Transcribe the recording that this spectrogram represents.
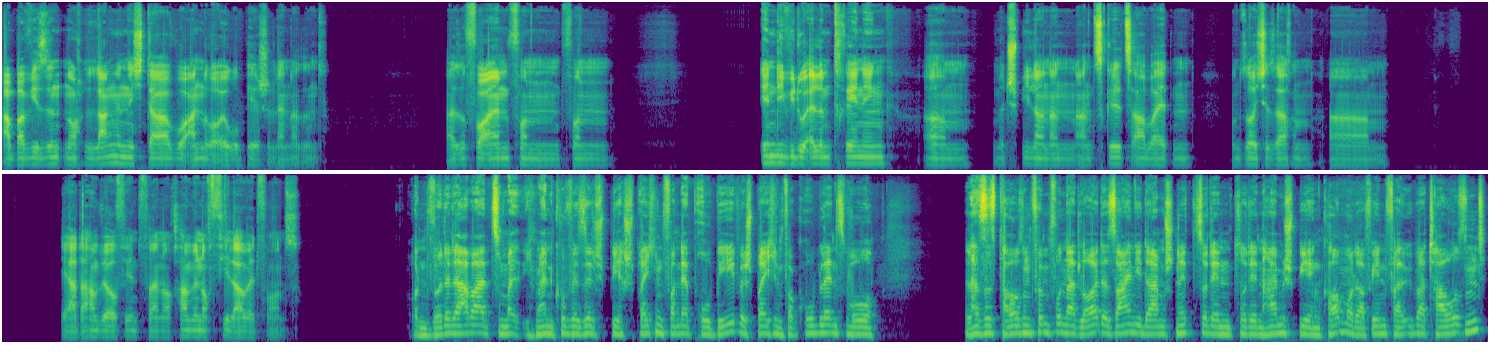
aber wir sind noch lange nicht da, wo andere europäische Länder sind. Also vor allem von, von individuellem Training, ähm, mit Spielern an, an Skills arbeiten und solche Sachen. Ähm, ja, da haben wir auf jeden Fall noch, haben wir noch viel Arbeit vor uns. Und würde da aber zum Beispiel, ich meine, wir sprechen von der Pro B, wir sprechen von Koblenz, wo lass es 1500 Leute sein, die da im Schnitt zu den, zu den Heimspielen kommen oder auf jeden Fall über 1000.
